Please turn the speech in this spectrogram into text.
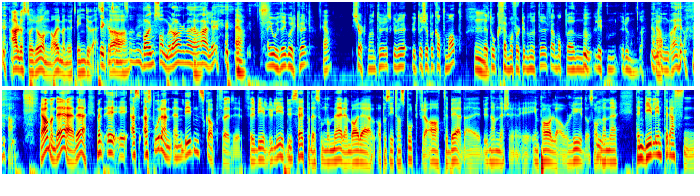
Jeg har lyst til å råne med armen ut vinduet. Så Ikke da, sant? Så En varm sommerdag, det er jo herlig. Ja. Jeg gjorde det i går kveld. Ja. Kjørte meg en tur, skulle ut og kjøpe kattemat. Mm. Det tok 45 minutter, for jeg måtte en Mm. liten runde. En Ja. omvei. Ja. Ja, men det er det. Men eh, eh, jeg, jeg sporer en, en lidenskap for, for bil. Du, du ser på det som noe mer enn bare jeg si, transport fra A til B. Der du nevner eh, Impala og lyd og sånn. Mm. Men den bilinteressen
